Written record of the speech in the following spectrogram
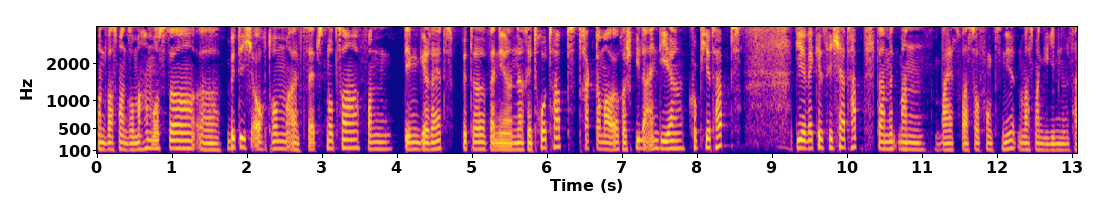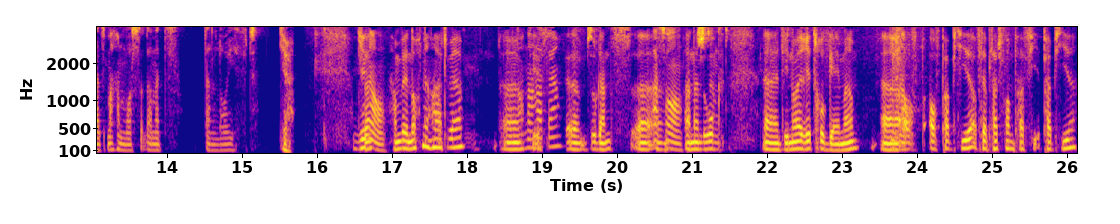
Und was man so machen musste, äh, bitte ich auch drum als Selbstnutzer von dem Gerät, bitte, wenn ihr eine Retro habt, tragt doch mal eure Spiele ein, die ihr kopiert habt, die ihr weggesichert habt, damit man weiß, was so funktioniert und was man gegebenenfalls machen musste, damit es dann läuft. Ja. Genau. Dann haben wir noch eine Hardware. Äh, noch eine die Hardware? Ist, äh, so ganz äh, Ach so, analog. Äh, die neue Retro Gamer äh, genau. auf, auf Papier, auf der Plattform Papier.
